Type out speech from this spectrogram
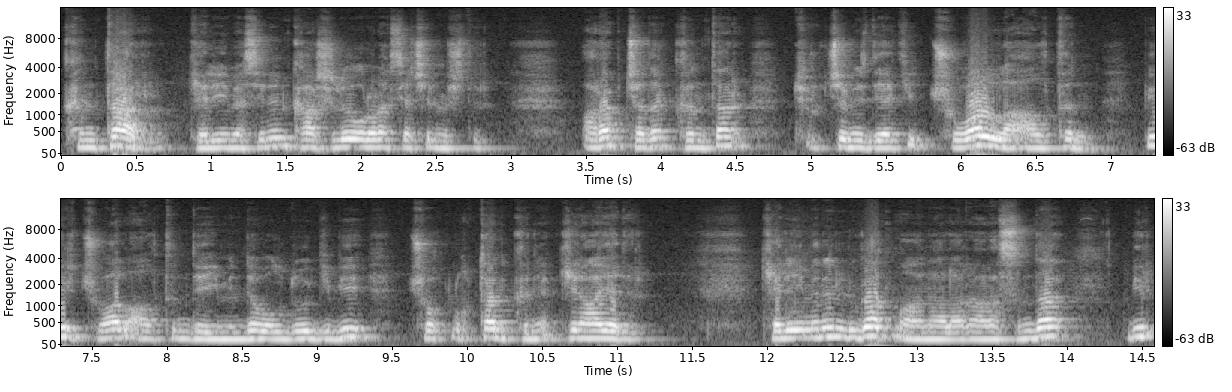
kıntar kelimesinin karşılığı olarak seçilmiştir. Arapçada kıntar Türkçemizdeki çuvalla altın, bir çuval altın deyiminde olduğu gibi çokluktan kinayedir. Kelimenin lügat manaları arasında bir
